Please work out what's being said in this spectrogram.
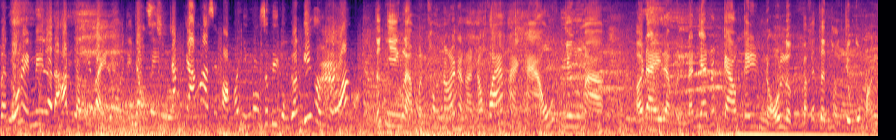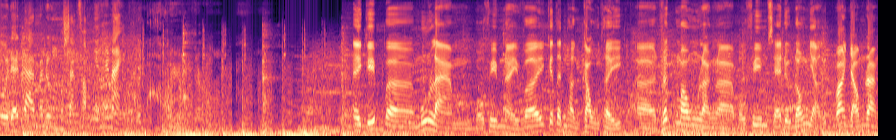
về của Remy là đã hấp dẫn như vậy rồi thì trong phim chắc chắn là sẽ còn có những con zombie còn gớm ghiếc hơn nữa. Tất nhiên là mình không nói rằng là nó quá hoàn hảo nhưng mà ở đây là mình đánh giá rất cao cái nỗ lực và cái tinh thần chung của mọi người để ra mà được một sản phẩm như thế này. Ekip ờ, muốn làm bộ phim này với cái tinh thần cầu thị Ờ, rất mong rằng là bộ phim sẽ được đón nhận. Quan trọng rằng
